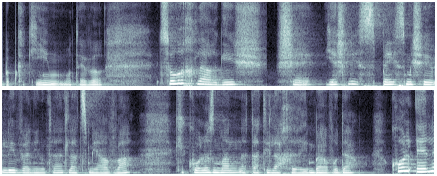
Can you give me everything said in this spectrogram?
בפקקים, whatever. צורך להרגיש שיש לי space משלי ואני נותנת לעצמי אהבה, כי כל הזמן נתתי לאחרים בעבודה. כל אלה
